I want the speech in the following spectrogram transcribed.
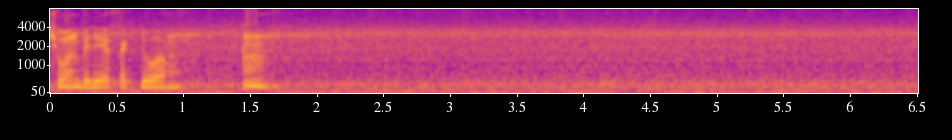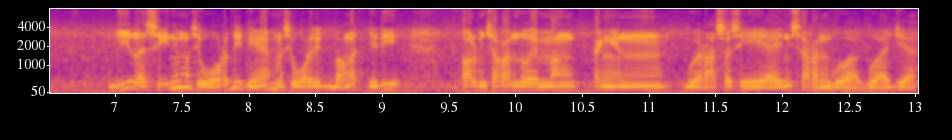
cuman beda efek doang. Hmm. gila sih ini masih worth it ya masih worth it banget. Jadi kalau misalkan lu emang pengen gue rasa sih ya ini saran gue gua aja.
